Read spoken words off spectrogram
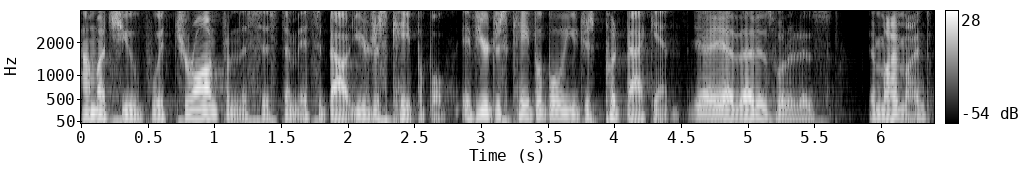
how much you've withdrawn from the system, it's about you're just capable. If you're just capable, you just put back in. Yeah, yeah, that is what it is in my mind.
